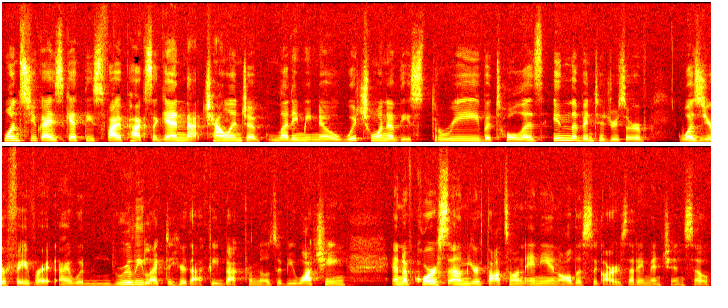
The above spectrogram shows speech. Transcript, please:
once you guys get these five packs. Again, that challenge of letting me know which one of these three Vitolas in the Vintage Reserve was your favorite. I would really like to hear that feedback from those of you watching. And of course, um, your thoughts on any and all the cigars that I mentioned. So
